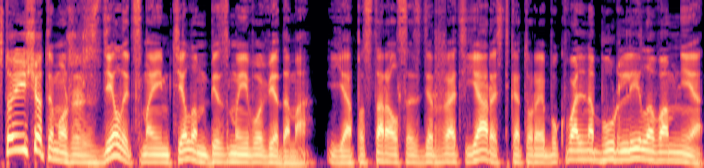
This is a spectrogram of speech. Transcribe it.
Что еще ты можешь сделать с моим телом без моего ведома? Я постарался сдержать ярость, которая буквально бурлила во мне,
